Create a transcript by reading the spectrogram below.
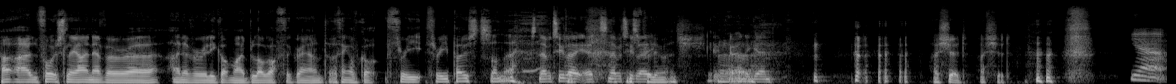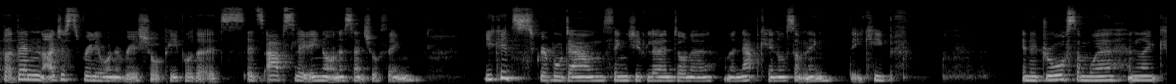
Uh, unfortunately, I never, uh, I never really got my blog off the ground. I think I've got three, three posts on there. It's never too late. It's never too late. Pretty much. Keep going again. I should. I should. Yeah, but then I just really want to reassure people that it's it's absolutely not an essential thing. You could scribble down things you've learned on a on a napkin or something that you keep in a drawer somewhere, and like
